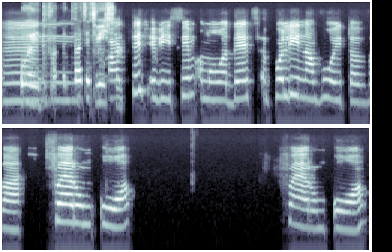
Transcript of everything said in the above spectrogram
Ой, Ем, дв- 28. 28, молодець. Поліна Войтова, Ферум О. Ферум О.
